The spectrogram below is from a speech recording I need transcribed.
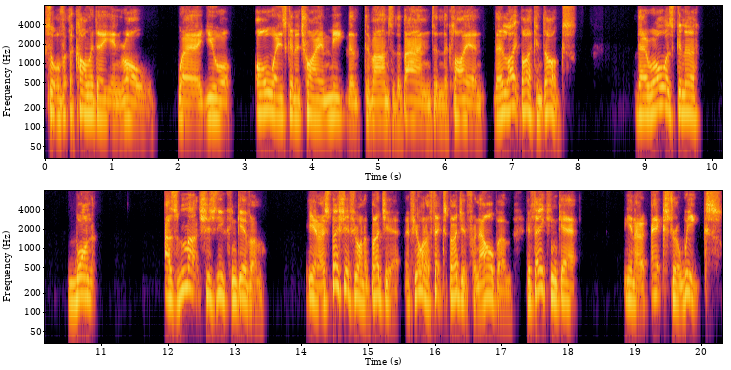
sort of accommodating role where you're always going to try and meet the demands of the band and the client. They're like biking dogs. They're always going to want as much as you can give them. You know, especially if you're on a budget. If you're on a fixed budget for an album, if they can get, you know, extra weeks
